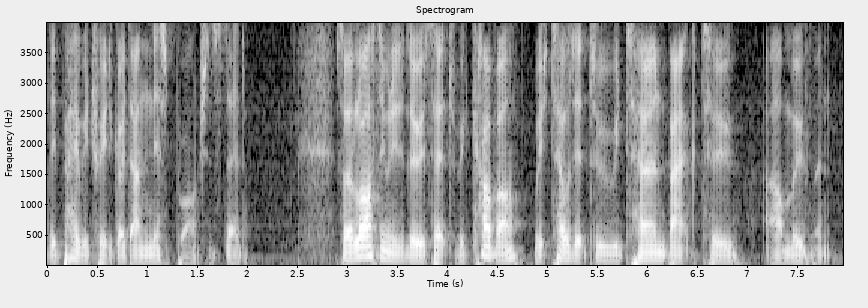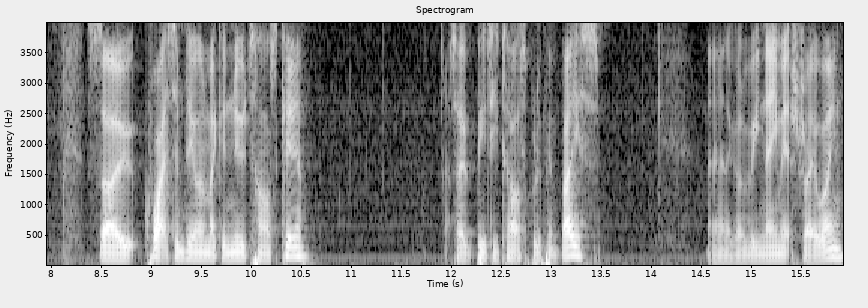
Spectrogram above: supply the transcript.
the behavior tree to go down this branch instead. So the last thing we need to do is set to recover, which tells it to return back to our movement. So quite simply, I'm going to make a new task here. So BT task blueprint base, and I'm going to rename it straight away.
